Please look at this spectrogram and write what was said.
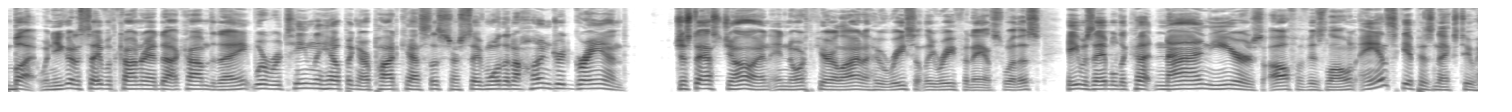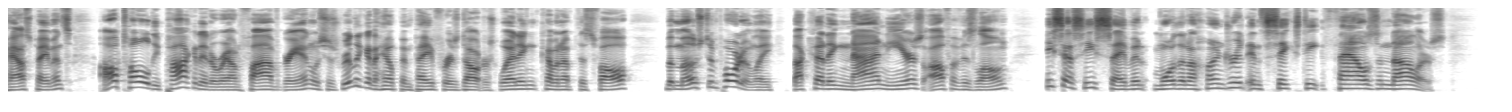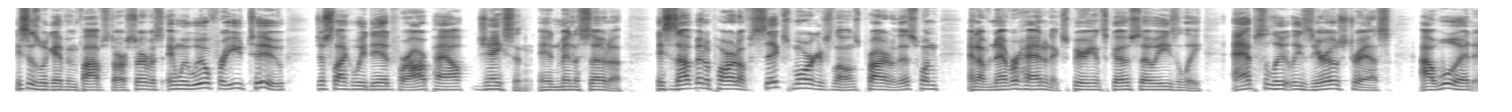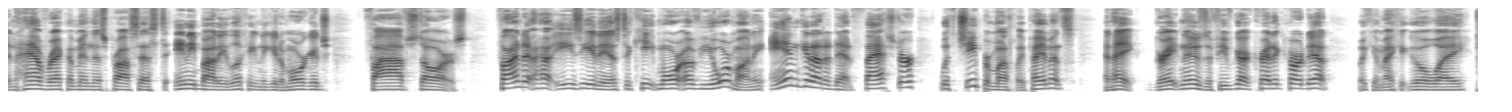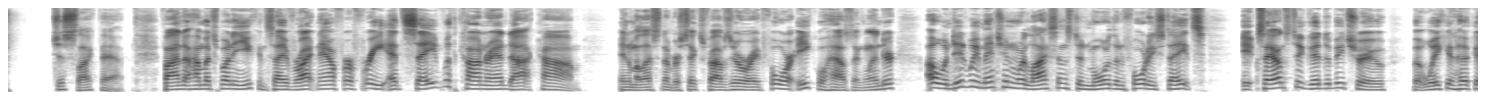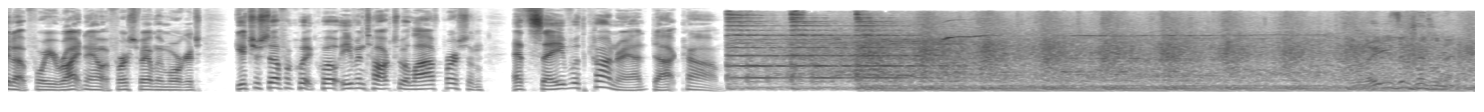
But when you go to savewithconrad.com today, we're routinely helping our podcast listeners save more than a hundred grand. Just ask John in North Carolina, who recently refinanced with us. He was able to cut nine years off of his loan and skip his next two house payments. All told, he pocketed around five grand, which is really going to help him pay for his daughter's wedding coming up this fall. But most importantly, by cutting nine years off of his loan, he says he's saving more than $160,000. He says we gave him five star service and we will for you too, just like we did for our pal Jason in Minnesota. He says, I've been a part of six mortgage loans prior to this one, and I've never had an experience go so easily. Absolutely zero stress. I would and have recommend this process to anybody looking to get a mortgage. Five stars. Find out how easy it is to keep more of your money and get out of debt faster with cheaper monthly payments. And hey, great news. If you've got credit card debt, we can make it go away just like that. Find out how much money you can save right now for free at savewithconrad.com. NMLS number 65084, equal housing lender. Oh, and did we mention we're licensed in more than 40 states? It sounds too good to be true, but we can hook it up for you right now at First Family Mortgage. Get yourself a quick quote, even talk to a live person at savewithconrad.com. Ladies and gentlemen,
